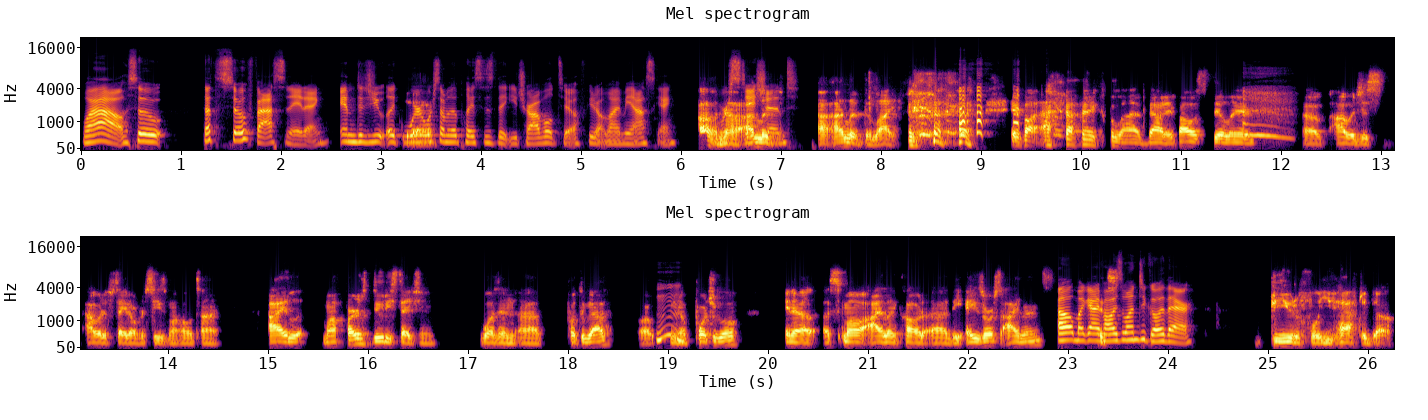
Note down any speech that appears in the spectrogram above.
Wow. So that's so fascinating. And did you like where yeah. were some of the places that you traveled to, if you don't mind me asking? Oh no, I lived, I, I lived the life. if I, I ain't gonna lie about it, if I was still in, uh, I would just I would have stayed overseas my whole time. I my first duty station was in uh, Portugal or mm. you know Portugal in a, a small island called uh, the Azores Islands. Oh my god, I've always wanted to go there. Beautiful, you have to go.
